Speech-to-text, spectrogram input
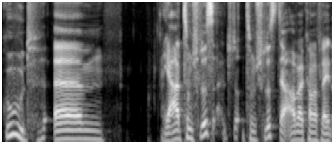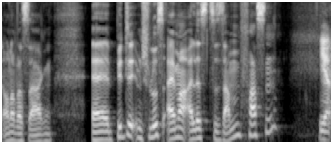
Gut. Ähm, ja, zum Schluss, zum Schluss der Arbeit kann man vielleicht auch noch was sagen. Äh, bitte im Schluss einmal alles zusammenfassen. Ja.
